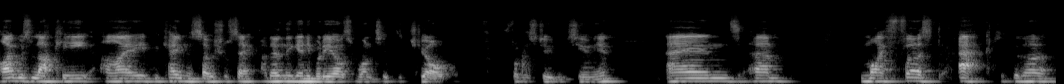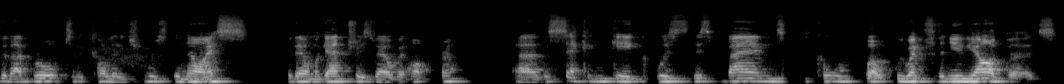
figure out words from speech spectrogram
I was lucky. I became the social sec. I don't think anybody else wanted the job from the students' union. And um, my first act that I, that I brought to the college was The Nice with Elmer Gantry's Velvet Opera. Uh, the second gig was this band called, well, we went for the New Yardbirds.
